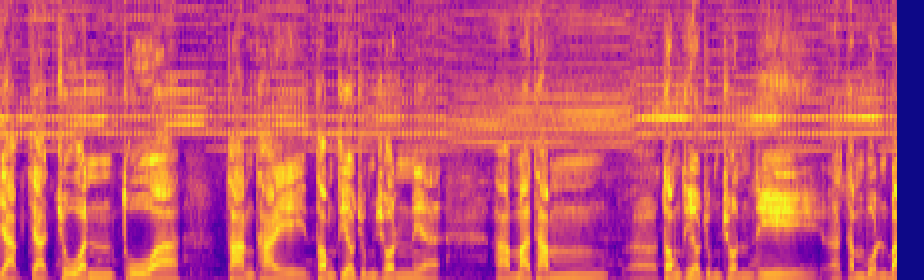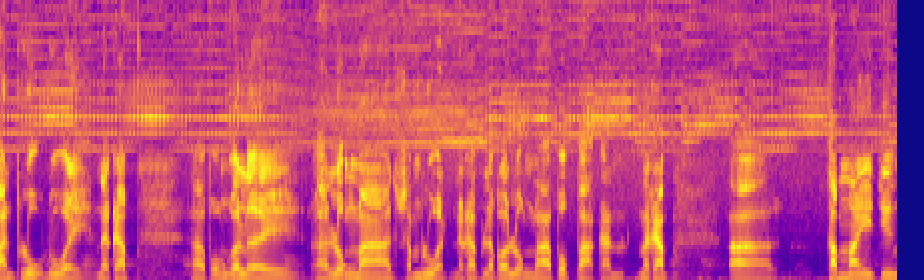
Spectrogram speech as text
อยากจะชวนทัวร์ทางไทยท่องเที่ยวชุมชนเนี่ยมาทำท่องเที่ยวชุมชนที่ตำบลบ้านพลุด้วยนะครับผมก็เลยลงมาสำรวจนะครับ แล้วก็ลงมาพบปะกันนะครับทำไมจึง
